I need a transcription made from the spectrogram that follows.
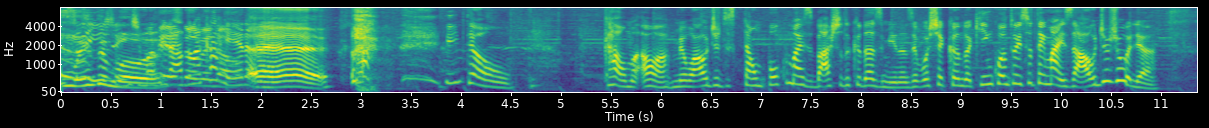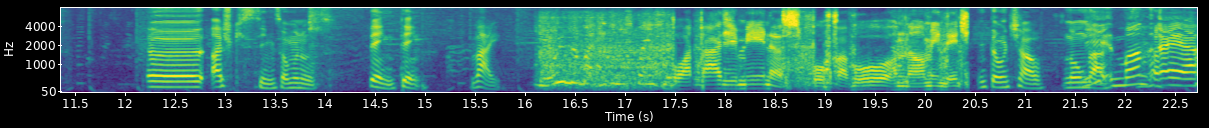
Muito aí, gente, uma virada na carreira. né? É. Então, Calma, ó, meu áudio diz que tá um pouco mais baixo do que o das minas. Eu vou checando aqui. Enquanto isso, tem mais áudio, Júlia? Ah, acho que sim, só um minuto. Tem, tem. Vai. Boa tarde, Minas. Por favor, não me identifique. Então, tchau. Não dá. Ih, manda, é.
